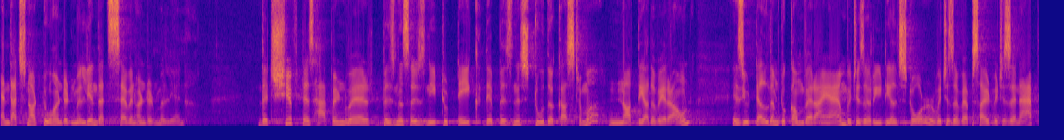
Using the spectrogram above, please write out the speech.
and that's not 200 million, that's 700 million. That shift has happened where businesses need to take their business to the customer, not the other way around is you tell them to come where I am, which is a retail store, which is a website, which is an app.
